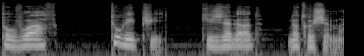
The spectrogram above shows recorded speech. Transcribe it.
pour voir tous les puits qui jalonnent notre chemin.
